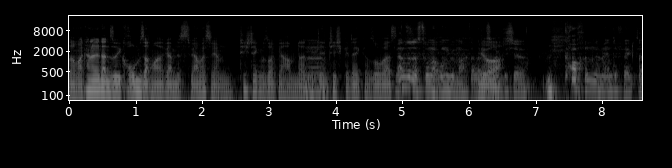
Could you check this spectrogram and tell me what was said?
So, man kann halt dann so die groben Sachen machen. Wir haben das, wir haben, weißt du, wir haben Tischdecken besorgt, wir haben dann Mhm. den Tisch gedeckt und sowas. Wir haben so das drumherum gemacht, aber das Ja. wirkliche Kochen im Endeffekt da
